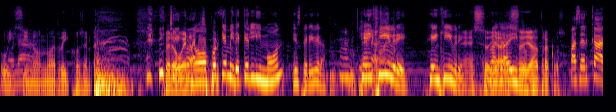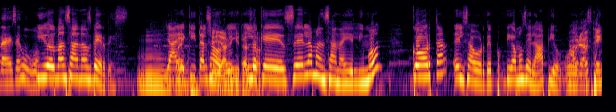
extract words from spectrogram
Uy, Hola. sí, no, no es rico. se- Pero bueno. No, porque mire que el limón, espera y verá. Jengibre, jengibre, Eso ya, eso ya es otra cosa. Para hacer cara ese jugo. Y dos manzanas verdes. Mm, Ya le bueno, quita el sí, sabor. ya le Y quita el Lo que es eh, la manzana y el limón corta el sabor de, digamos, del apio o de Ahora, la ¿a usted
